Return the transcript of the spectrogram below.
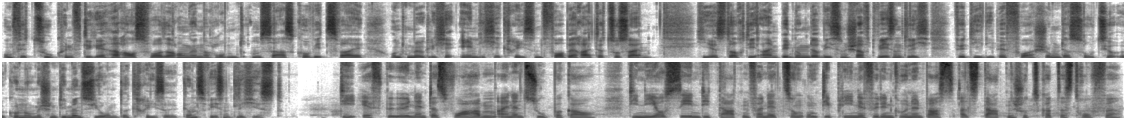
um für zukünftige Herausforderungen rund um SARS-CoV-2 und mögliche ähnliche Krisen vorbereitet zu sein. Hier ist auch die Einbindung der Wissenschaft wesentlich, für die die Beforschung der sozioökonomischen Dimension der Krise ganz wesentlich ist. Die FPÖ nennt das Vorhaben einen Supergau. Die Neos sehen die Datenvernetzung und die Pläne für den grünen Pass als Datenschutzkatastrophe.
